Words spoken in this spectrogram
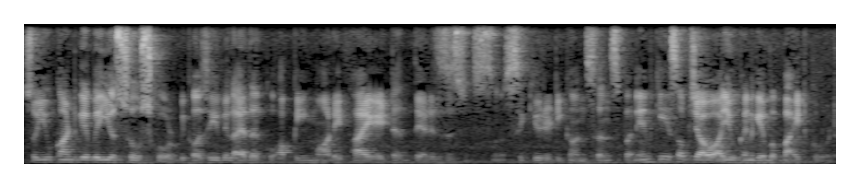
So you can't give your source code because he will either copy modify it there is security concerns. But in case of java you can give a bytecode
